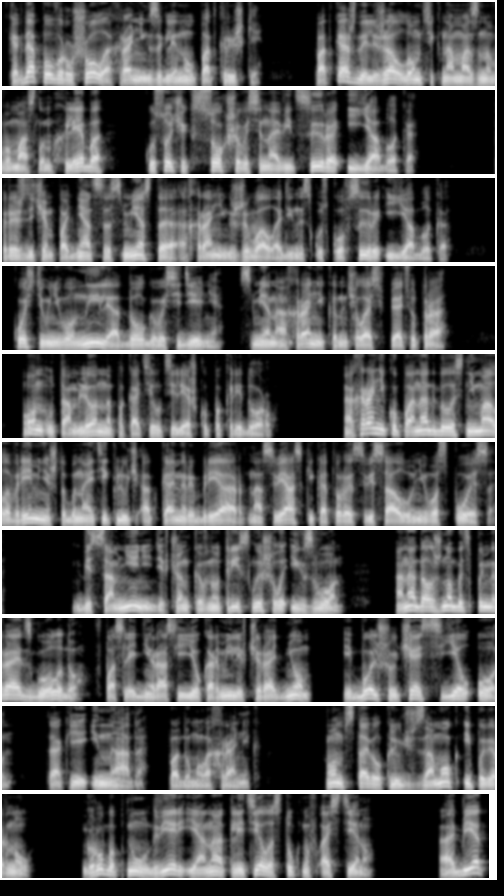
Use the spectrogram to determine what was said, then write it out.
Когда повар ушел, охранник заглянул под крышки. Под каждой лежал ломтик намазанного маслом хлеба, кусочек ссохшегося на вид сыра и яблоко. Прежде чем подняться с места, охранник жевал один из кусков сыра и яблока. Кости у него ныли от долгого сидения. Смена охранника началась в пять утра. Он утомленно покатил тележку по коридору. Охраннику понадобилось немало времени, чтобы найти ключ от камеры Бриар на связке, которая свисала у него с пояса. Без сомнений, девчонка внутри слышала их звон. Она, должно быть, помирает с голоду. В последний раз ее кормили вчера днем, и большую часть съел он. Так ей и надо, подумал охранник. Он вставил ключ в замок и повернул. Грубо пнул дверь, и она отлетела, стукнув о стену. «Обед!»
